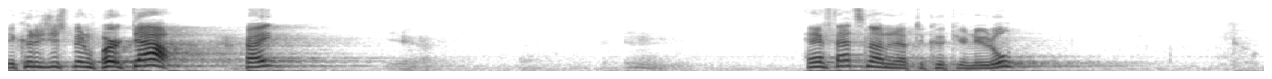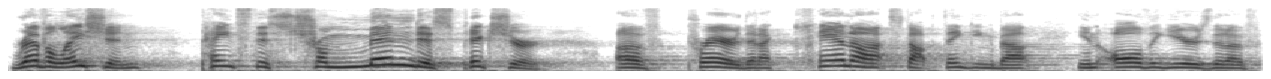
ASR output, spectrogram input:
that could have just been worked out, right? And if that's not enough to cook your noodle, Revelation paints this tremendous picture of prayer that I cannot stop thinking about in all the years that I've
